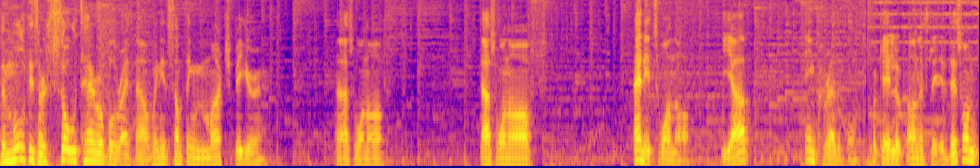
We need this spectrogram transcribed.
The multis are so terrible right now. We need something much bigger. And that's one off. That's one off. And it's one off. Yup. Incredible. Okay, look, honestly, if this one...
